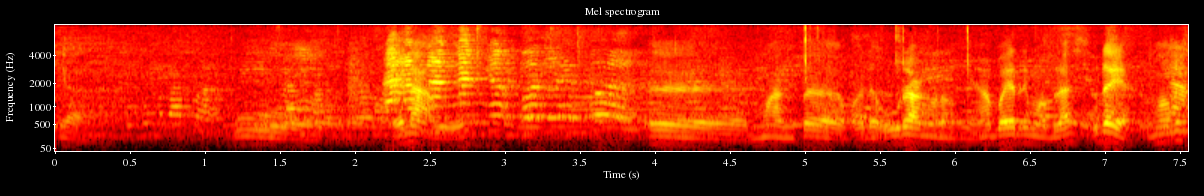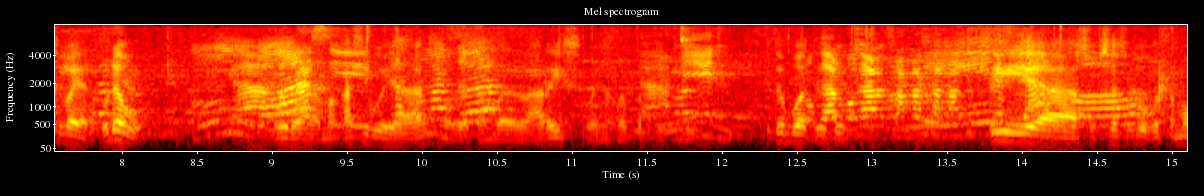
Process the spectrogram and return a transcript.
Ya. Wow, enak ya. Eh, mantep. Ada urang orang sini. Ah, bayar 15. Udah ya? 15 bayar. Udah, Bu. Ya, Udah, makasih Bu ya. Semoga tambah laris banyak dapat. Amin. Itu buat itu. Moga-moga sama-sama sukses ya. Iya, sukses Bu. Ketemu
